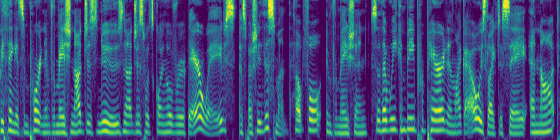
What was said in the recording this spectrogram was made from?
we think it's important information, not just news, not just what's going over the airwaves, especially this month. Helpful information so that we can be prepared and, like I always like to say, and not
